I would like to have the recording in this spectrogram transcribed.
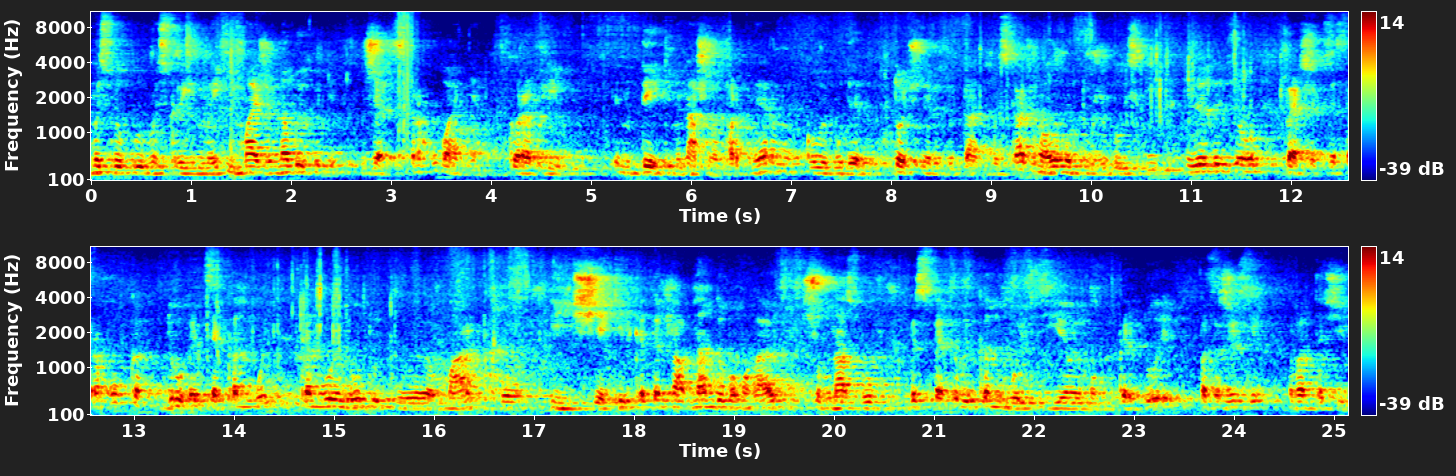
Ми спілкуємося з країнами і майже на виході вже страхування кораблів деякими нашими партнерами. Коли буде точний результат, ми скажемо, але ми дуже близькі вже до цього. Перше це страховка, друге це конвой. Конвой ну тут е, Марк е, і ще кілька держав нам допомагають, щоб у нас був безпековий конвой в цьому коридорі пасажирських вантажів.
